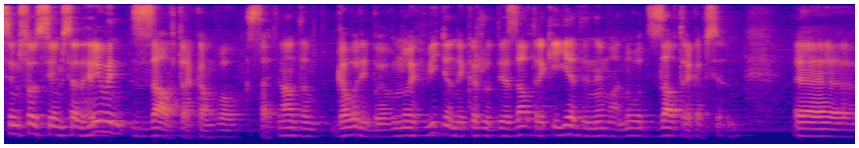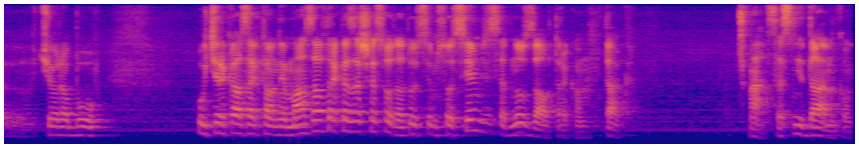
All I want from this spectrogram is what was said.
770 гривень з завтраком. Во, кстати, надо говорити, бо я в многих відео не кажу, де завтраки є, де нема. Ну от завтраком. Е, вчора був у Черкасах там нема завтрака за 600, а тут 770, ну з завтраком. Так. А, со сніданком.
